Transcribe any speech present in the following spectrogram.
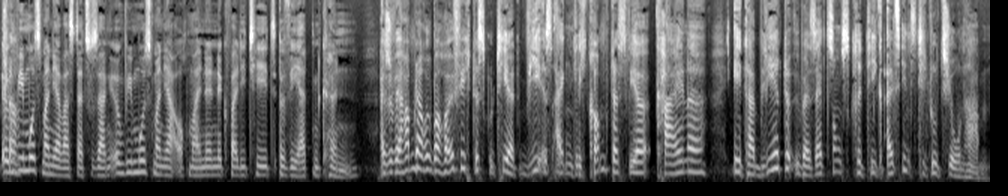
Klar. irgendwie muss man ja was dazu sagen. Irgendwie muss man ja auch mal eine, eine Qualität bewerten können. Also wir haben darüber häufig diskutiert, wie es eigentlich kommt, dass wir keine etablierte Übersetzungskritik als Institution haben.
